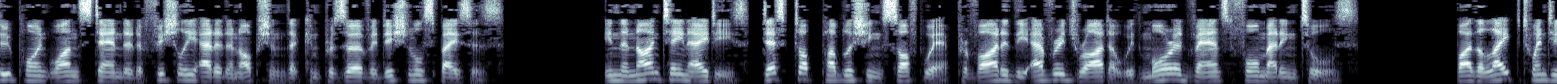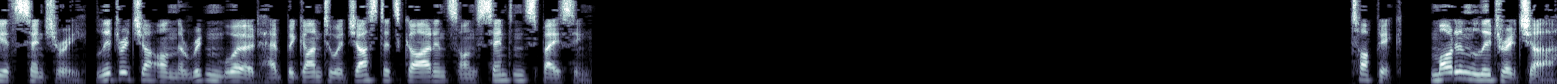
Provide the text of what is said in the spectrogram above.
2.1 standard officially added an option that can preserve additional spaces. In the 1980s, desktop publishing software provided the average writer with more advanced formatting tools. By the late 20th century, literature on the written word had begun to adjust its guidance on sentence spacing. Topic: Modern literature.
